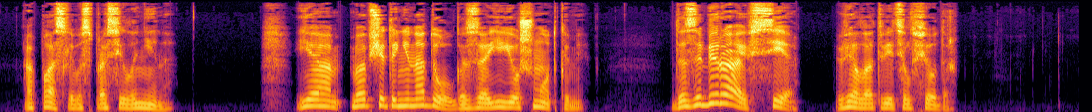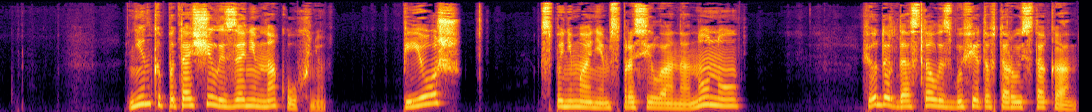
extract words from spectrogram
— опасливо спросила Нина. «Я вообще-то ненадолго, за ее шмотками». «Да забирай все», — вяло ответил Федор. Нинка потащилась за ним на кухню. «Пьешь?» — с пониманием спросила она. «Ну-ну». Федор достал из буфета второй стакан.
